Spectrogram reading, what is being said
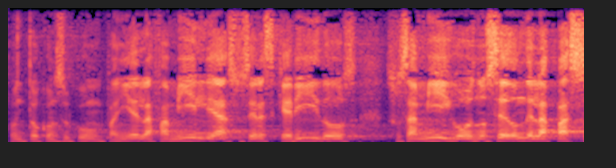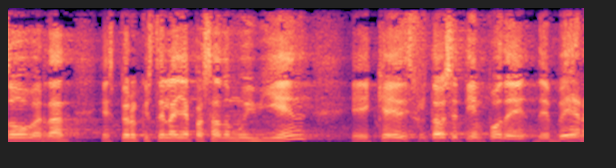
Junto con su compañía la familia, sus seres queridos, sus amigos, no sé dónde la pasó, ¿verdad? Espero que usted la haya pasado muy bien, eh, que haya disfrutado ese tiempo de, de ver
